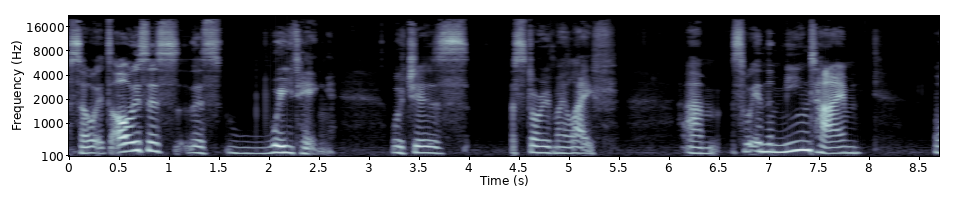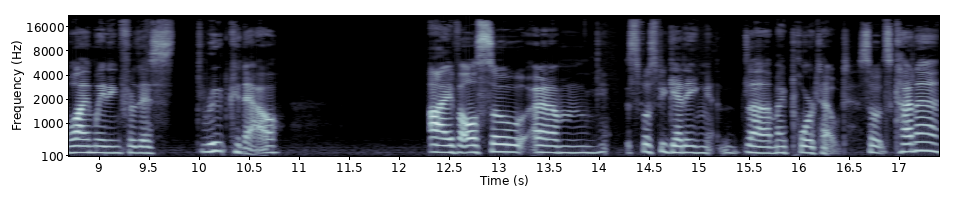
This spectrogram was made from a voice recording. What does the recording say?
So it's always this this waiting, which is a story of my life. Um, so in the meantime, while I'm waiting for this root canal, I've also um, supposed to be getting the my port out. So it's kind of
